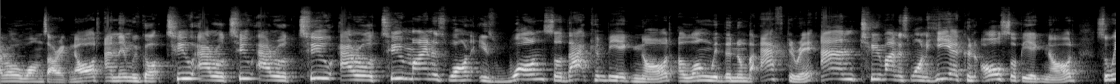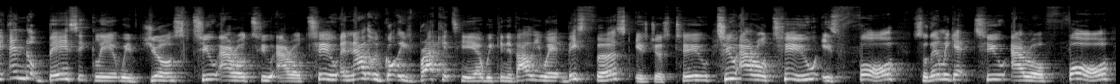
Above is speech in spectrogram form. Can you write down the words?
arrow ones are ignored. And then we've got two arrow, two arrow, two arrow, two minus one is one, so that can be ignored along with the number after it. And two minus one here can also be ignored. So we end up basically with just two arrow, two arrow, two. And now that we've got these brackets here, we can evaluate this first is just two. Two arrow two is four. So then we get two arrow four,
